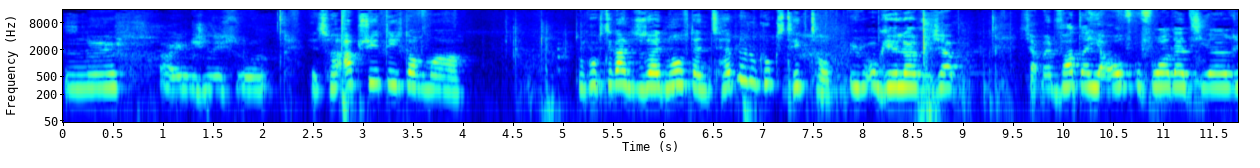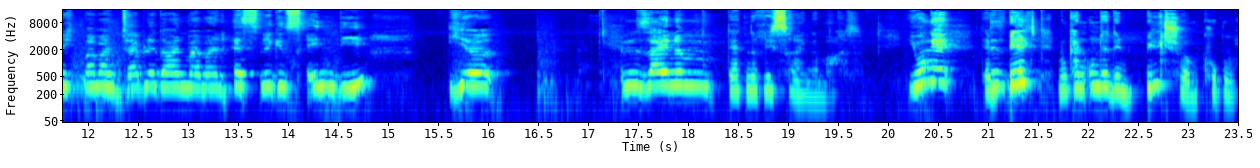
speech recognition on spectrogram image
Nee, eigentlich nicht so. Jetzt verabschied dich doch mal. Du guckst die ganze Zeit nur auf dein Tablet und guckst TikTok. Okay, Leute, ich habe ich hab meinen Vater hier aufgefordert, hier richt mal mein Tablet ein, weil mein hässliches Handy hier in seinem Der hat einen Riss reingemacht. Junge, Der das, Bild, man kann unter den Bildschirm gucken.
